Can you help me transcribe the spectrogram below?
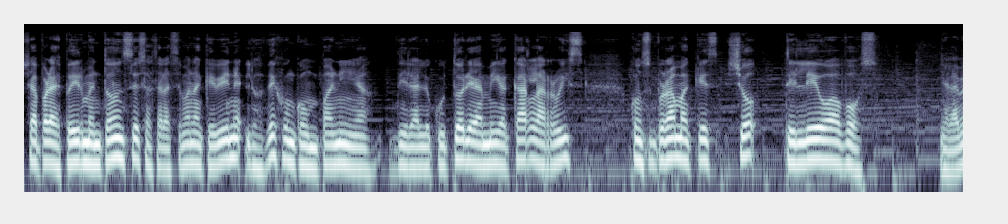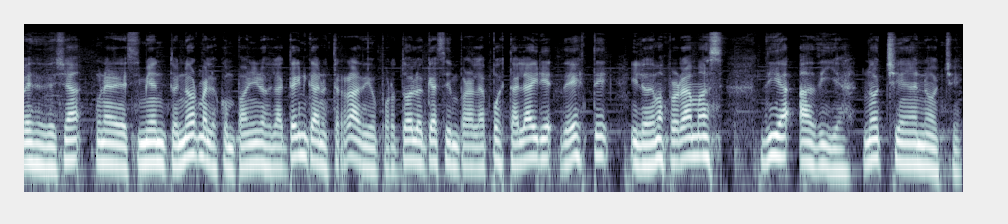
ya para despedirme entonces, hasta la semana que viene, los dejo en compañía de la locutora y amiga Carla Ruiz con su programa que es Yo te leo a vos y a la vez desde ya un agradecimiento enorme a los compañeros de la técnica de nuestra radio por todo lo que hacen para la puesta al aire de este y los demás programas día a día, noche a noche.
